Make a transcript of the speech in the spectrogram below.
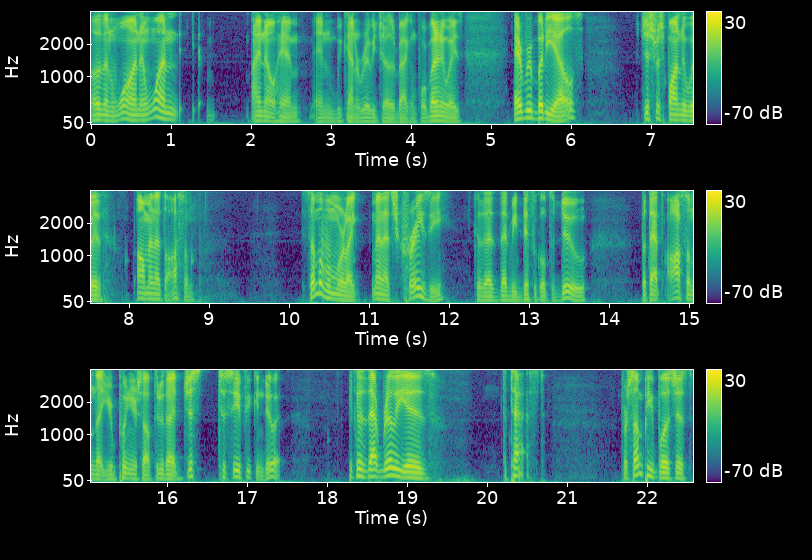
other than one, and one, I know him, and we kind of rib each other back and forth. But anyways, everybody else just responded with, "Oh man, that's awesome." Some of them were like, "Man, that's crazy," because that that'd be difficult to do. But that's awesome that you're putting yourself through that just to see if you can do it, because that really is the test. For some people, it's just,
